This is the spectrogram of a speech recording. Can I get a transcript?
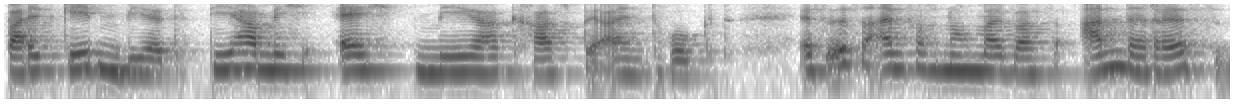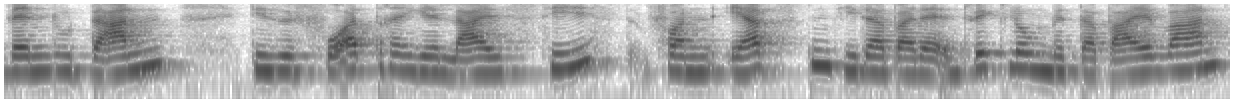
bald geben wird. Die haben mich echt mega krass beeindruckt. Es ist einfach nochmal was anderes, wenn du dann diese Vorträge live siehst von Ärzten, die da bei der Entwicklung mit dabei waren.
